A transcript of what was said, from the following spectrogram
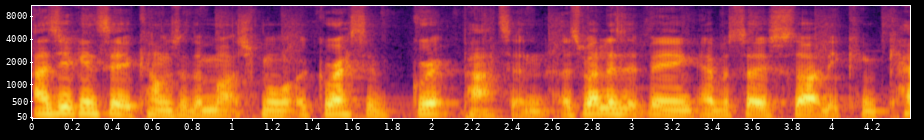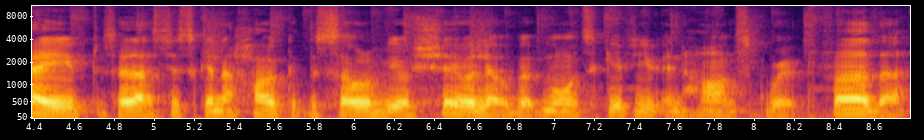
As you can see, it comes with a much more aggressive grip pattern, as well as it being ever so slightly concaved, so that's just going to hug the sole of your shoe a little bit more to give you enhanced grip further.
